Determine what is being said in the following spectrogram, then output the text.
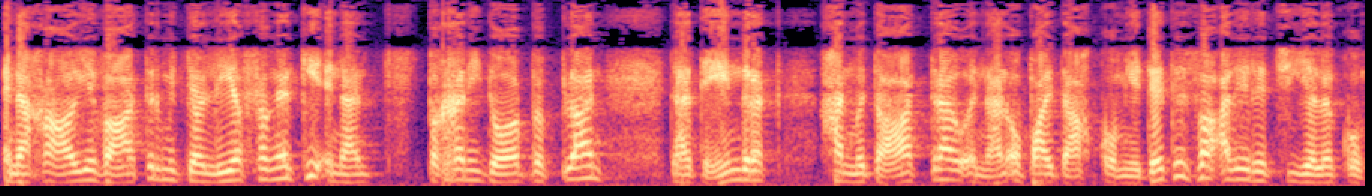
en dan haal jy water met jou leë vingertjie en dan begin die dorp beplan dat Hendrik gaan met haar trou en dan op daai dag kom jy. Dit is waar al die rituele kom.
